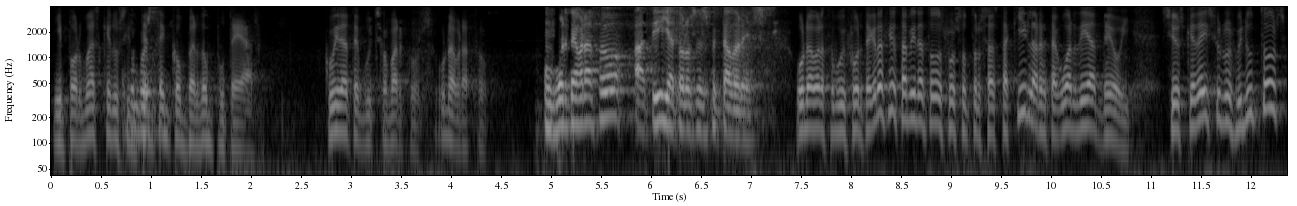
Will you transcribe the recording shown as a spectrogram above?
y por más que nos intenten con perdón putear. Cuídate mucho, Marcos. Un abrazo. Un fuerte abrazo a ti y a todos los espectadores. Un abrazo muy fuerte. Gracias también a todos vosotros. Hasta aquí la retaguardia de hoy. Si os quedáis unos minutos,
